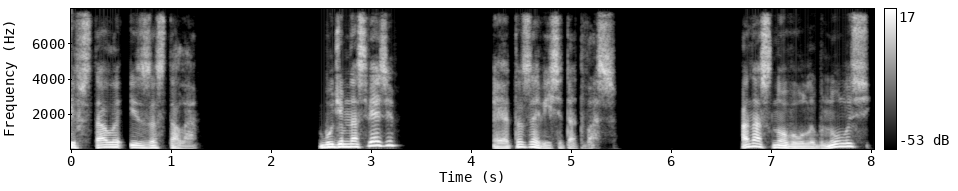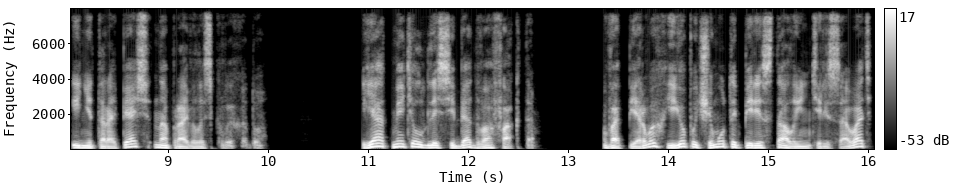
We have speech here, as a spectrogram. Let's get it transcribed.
и встала из-за стола. «Будем на связи?» «Это зависит от вас». Она снова улыбнулась и, не торопясь, направилась к выходу. Я отметил для себя два факта. Во-первых, ее почему-то перестало интересовать,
